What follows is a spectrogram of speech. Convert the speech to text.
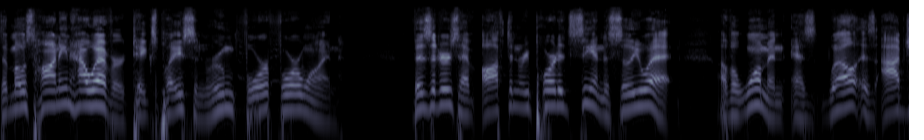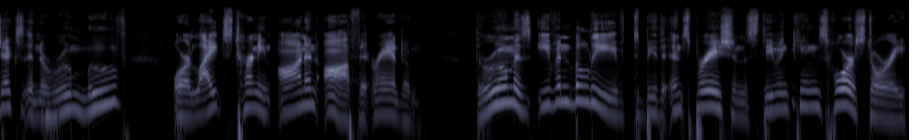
The most haunting, however, takes place in room 441. Visitors have often reported seeing the silhouette of a woman as well as objects in the room move or lights turning on and off at random. The room is even believed to be the inspiration of Stephen King's horror story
